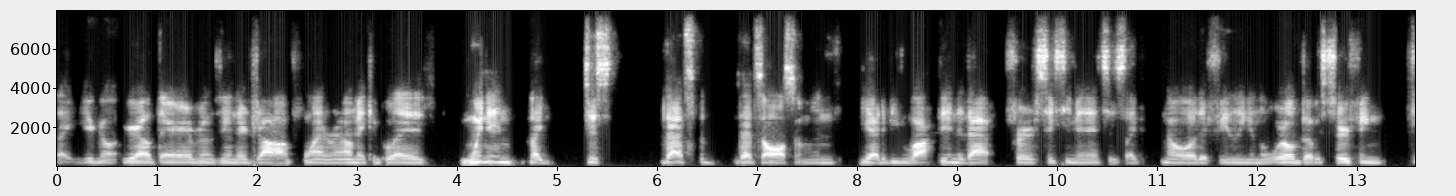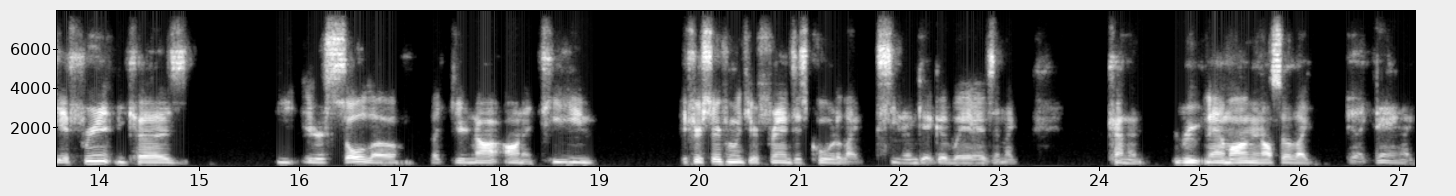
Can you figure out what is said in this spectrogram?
Like you're going, you're out there, everyone's doing their job, flying around, making plays, winning. Like just that's the that's awesome. And yeah, to be locked into that for 60 minutes is like no other feeling in the world. But with surfing, different because you're solo like you're not on a team. If you're surfing with your friends, it's cool to like see them get good waves and like kind of root them on and also like be like, dang, like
